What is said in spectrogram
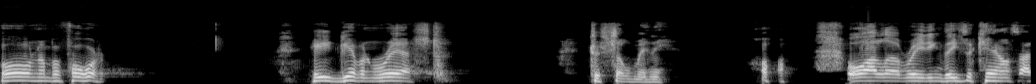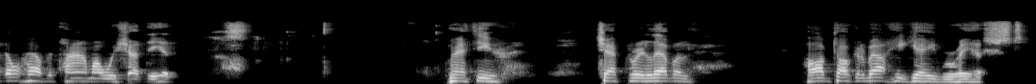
Oh, number four, he'd given rest to so many. Oh, I love reading these accounts. I don't have the time. I wish I did. Matthew chapter 11. Oh, I'm talking about he gave rest.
